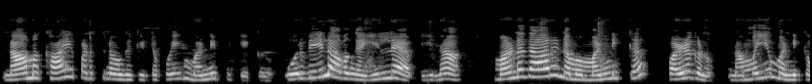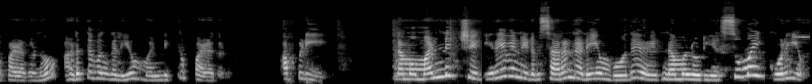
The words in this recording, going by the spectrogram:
நாம காயப்படுத்தினவங்க கிட்ட போய் மன்னிப்பு கேட்கணும். ஒருவேளை அவங்க இல்லை அப்படின்னா மனதார நம்ம மன்னிக்க பழகணும். நம்மையும் மன்னிக்க பழகணும் அடுத்தவங்களையும் மன்னிக்க பழகணும். அப்படி நம்ம மன்னிச்சு இறைவனிடம் சரணடையும் போது நம்மளுடைய சுமை குறையும்.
